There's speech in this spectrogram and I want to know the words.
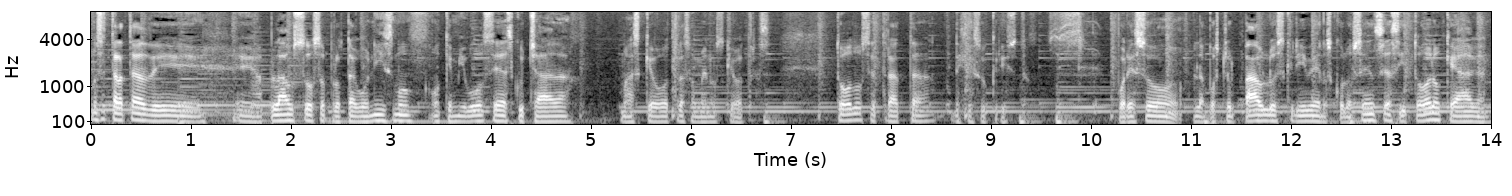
no se trata de eh, aplausos o protagonismo o que mi voz sea escuchada más que otras o menos que otras. Todo se trata de Jesucristo. Por eso el apóstol Pablo escribe en los Colosenses y todo lo que hagan,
